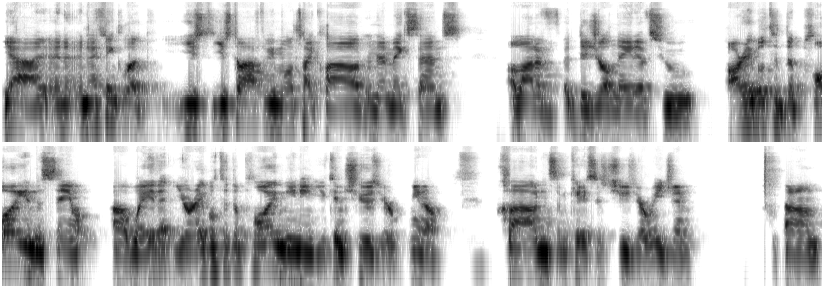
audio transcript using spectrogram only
yeah, and and I think look, you you still have to be multi-cloud, and that makes sense. A lot of digital natives who are able to deploy in the same uh, way that you're able to deploy, meaning you can choose your, you know, cloud in some cases, choose your region. Um,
